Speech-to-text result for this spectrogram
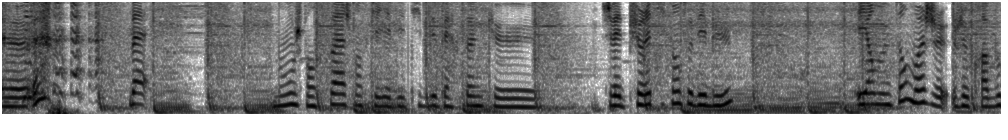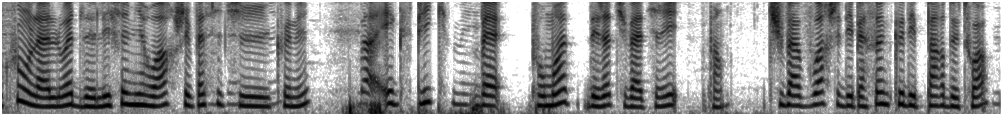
Euh... bah. Non, je pense pas. Je pense qu'il y a des types de personnes que je vais être plus réticente au début. Et en même temps, moi, je, je crois beaucoup en la loi de l'effet miroir. Je sais pas si tu connais. Bah, explique. Mais... Bah, pour moi, déjà, tu vas attirer. Enfin, tu vas voir chez des personnes que des parts de toi. Mm.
